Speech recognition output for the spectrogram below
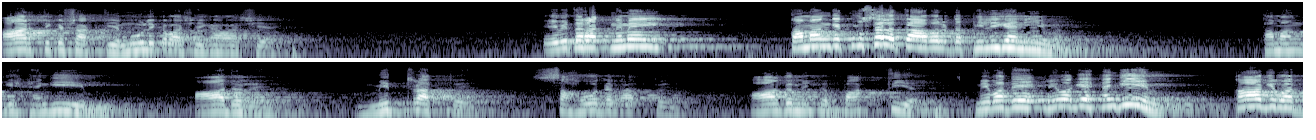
ආර්ථික ශක්තිය මූලික වශයෙන් අවශ්‍යයි. ඒ විතරක් නෙමෙයි තමන්ගේ කුසලතාවලට පිළිගැනීම තමන්ගේ හැඟීම් ආදරය මිත්‍රත්වය සහෝදරත්වය ආගමික භක්තිය මේ වගේ හැඟීම් කාගේවත්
